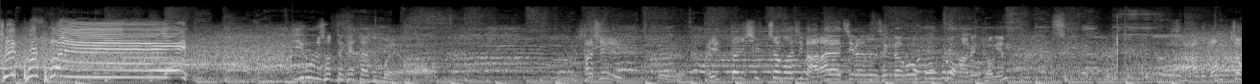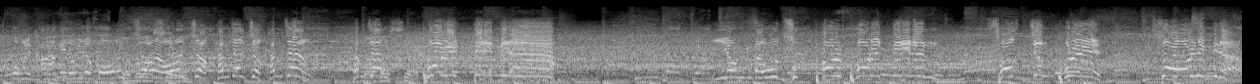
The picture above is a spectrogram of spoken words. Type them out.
트리플 플레이 2루를 선택했다는 거예요. 사실 그 일단 실점하지 말아야지라는 생각으로 홈으로 가는 경향. 4구 멈쪽 공을 강하게 돌렸고 오른쪽 오른쪽 담장 쪽 담장 담장 볼을 때립니다. 이영규가 우측 파울 포를 때리는 석점포를 쏘아 올립니다.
